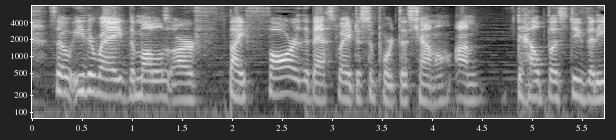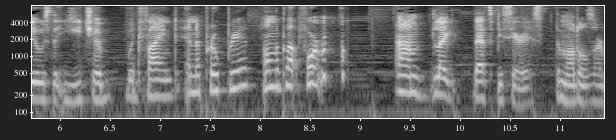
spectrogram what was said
so, either way, the models are by far the best way to support this channel and to help us do videos that YouTube would find inappropriate on the platform. And like, let's be serious, the models are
